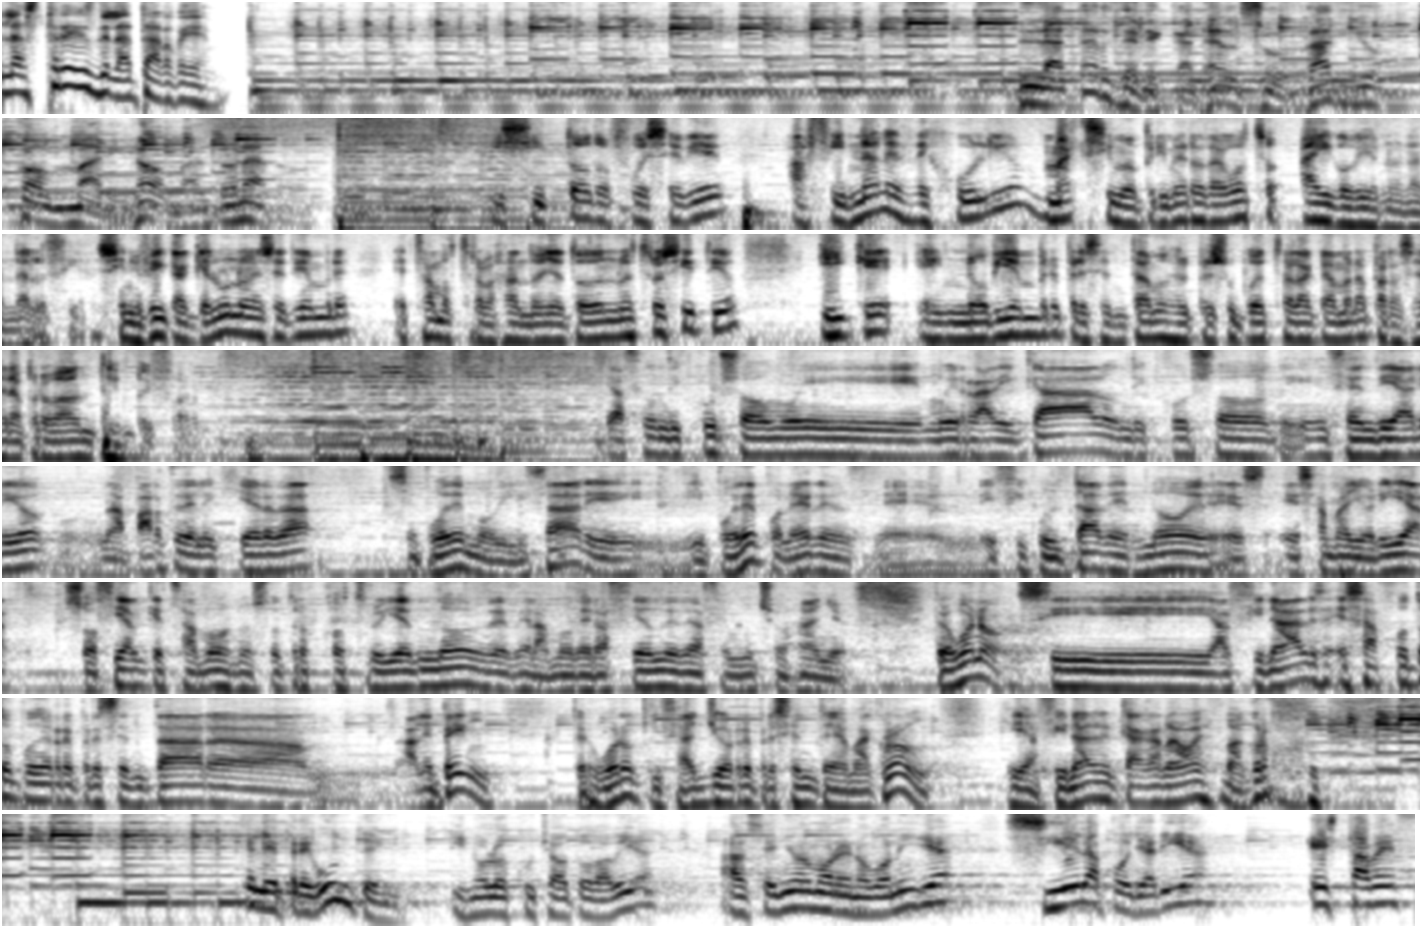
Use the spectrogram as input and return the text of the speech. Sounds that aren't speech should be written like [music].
Las 3 de la tarde. La tarde de Canal Sur Radio con Mariló Maldonado. Y si todo fuese bien, a finales de julio, máximo primero de agosto, hay gobierno en Andalucía. Significa que el 1 de septiembre estamos trabajando ya todo en nuestro sitio y que en noviembre presentamos el presupuesto a la Cámara para ser aprobado en tiempo y forma hace un discurso muy, muy radical, un discurso incendiario, una parte de la izquierda se puede movilizar y, puede poner en, dificultades ¿no? esa mayoría social que estamos nosotros construyendo desde la moderación desde hace muchos años. Pero bueno, si al final esa foto puede representar a, a Le Pen, pero bueno, quizás yo represente a Macron y al final el que ha ganado es Macron. [laughs] Que le pregunten, y no lo he escuchado todavía, al señor Moreno Bonilla si él apoyaría esta vez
